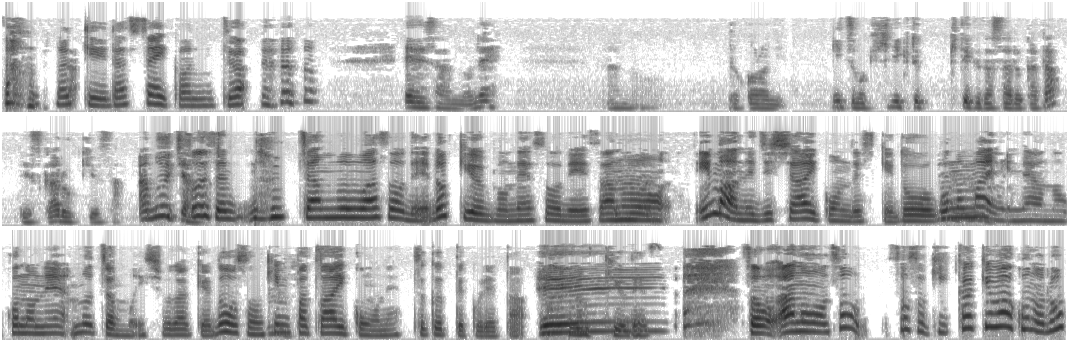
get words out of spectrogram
介させていただきましたラッキーいらっしゃい、こんにちは。エレさんのね、あの、ところにいつも聞きに来てくださる方ですか？ロッキューさん。あ、ムーちゃん。そうですね。ジャムはそうで、ロッキューもね、そうです。あの、今はね、実写アイコンですけど、この前にね、あの、このね、ムーちゃんも一緒だけど、その金髪アイコンをね、作ってくれたロへッキューです。そう、あの、そう、そうそう、きっかけはこのロッ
